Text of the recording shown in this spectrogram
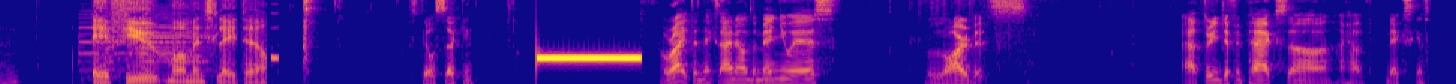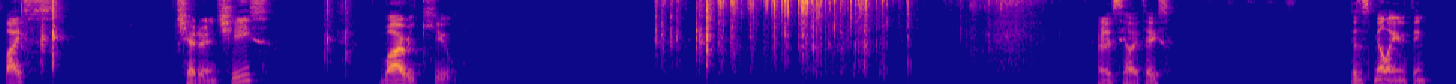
Mm-hmm. A few moments later. Still sucking. All right, the next item on the menu is Larvets. I have three different packs. Uh, I have Mexican spice, cheddar and cheese, barbecue. All right, let's see how it tastes. Doesn't smell like anything.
